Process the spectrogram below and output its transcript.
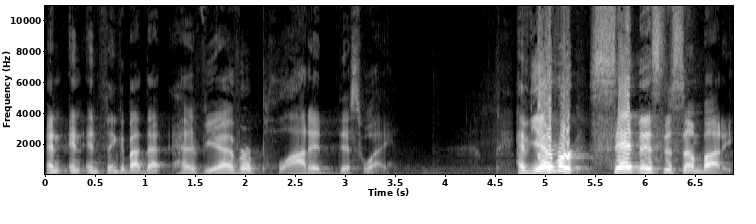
And, and, and think about that. Have you ever plotted this way? Have you ever said this to somebody?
